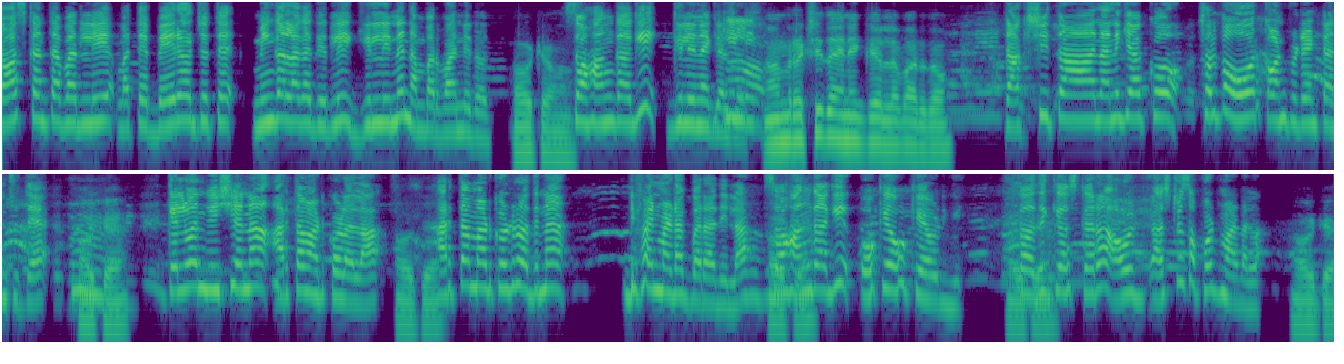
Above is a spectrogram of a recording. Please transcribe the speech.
ಟಾಸ್ಕ್ ಅಂತ ಬರ್ಲಿ ಮತ್ತೆ ಬೇರೆಯವ್ರ ಜೊತೆ ಮಿಂಗಲ್ ಆಗೋದಿರ್ಲಿ ಗಿಲ್ಲಿನೇ ನಂಬರ್ ಒನ್ ಇರೋದು. ಓಕೆ ಮ್ಯಾಮ್ ಸೊ ಹಂಗಾಗಿ ಗಿಲ್ಲಿನೇ ಗೆಲ್ಲ ಮ್ಯಾಮ್ ರಕ್ಷಿತಾ ಏನಕ್ಕೆ ಗೆಲ್ಲಬಾರ್ದು? ರಕ್ಷಿತಾ ನನಗೆ ಯಾಕೋ ಸ್ವಲ್ಪ ಓವರ್ ಕಾನ್ಫಿಡೆಂಟ್ ಅನ್ಸುತ್ತೆ. ಓಕೆ ಕೆಲವೊಂದ್ ವಿಷಯನ ಅರ್ಥ ಮಾಡ್ಕೊಳಲ್ಲ. ಓಕೆ ಅರ್ಥ ಮಾಡ್ಕೊಂಡ್ರು ಅದನ್ನ ಡಿಫೈನ್ ಮಾಡಕ್ ಬರೋದಿಲ್ಲ. So Okay. ಹಂಗಾಗಿ ಓಕೆ ಓಕೆ ಹುಡುಗಿ. ಸೊ ಅದಕ್ಕೋಸ್ಕರ ಅವ್ರು ಅಷ್ಟು ಸಪೋರ್ಟ್ ಮಾಡಲ್ಲ. ಓಕೆ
